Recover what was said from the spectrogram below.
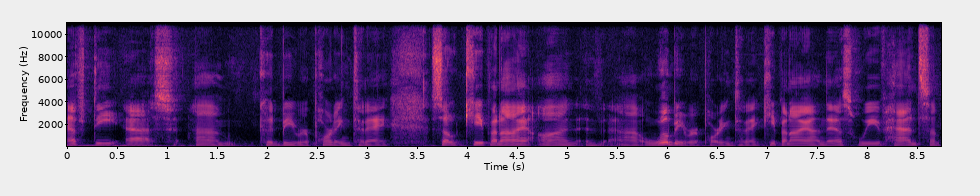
FDS um, could be reporting today. So keep an eye on, uh, will be reporting today. Keep an eye on this. We've had some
